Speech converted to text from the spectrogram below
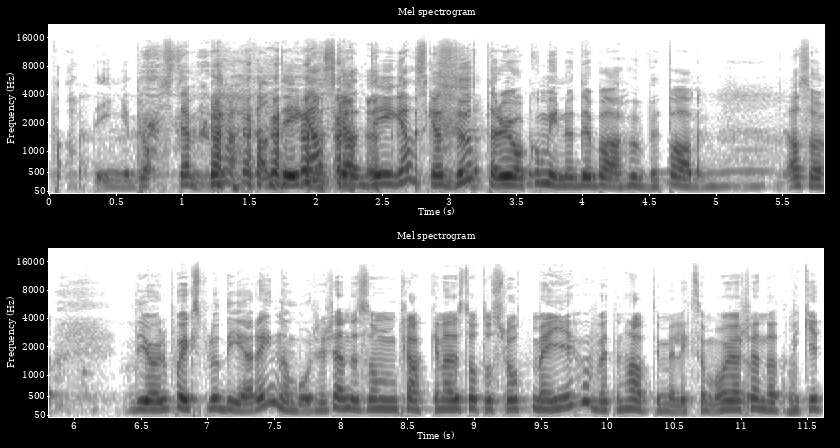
Fan det är ingen bra stämning här. Fan, det, är ganska, det är ganska dött här och jag kom in och det bara huvudet bara Alltså det höll på att explodera inombords. Det kändes som klacken hade stått och slått mig i huvudet en halvtimme liksom och jag kände att vilket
